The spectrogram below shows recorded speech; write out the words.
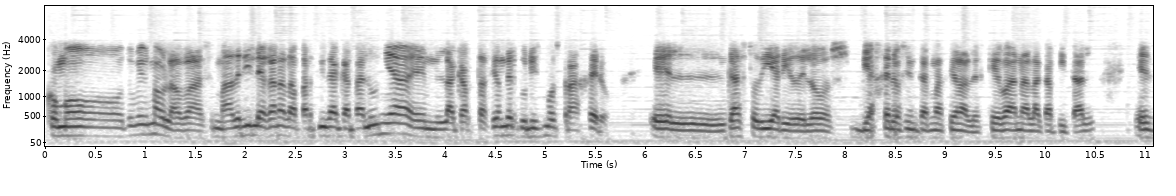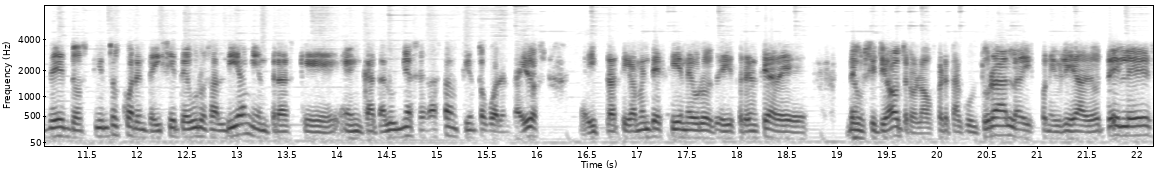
como, tú misma hablabas, Madrid le gana la partida a Cataluña en la captación del turismo extranjero el gasto diario de los viajeros internacionales que van a la capital es de 247 euros al día, mientras que en Cataluña se gastan 142. Hay prácticamente 100 euros de diferencia de, de un sitio a otro. La oferta cultural, la disponibilidad de hoteles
